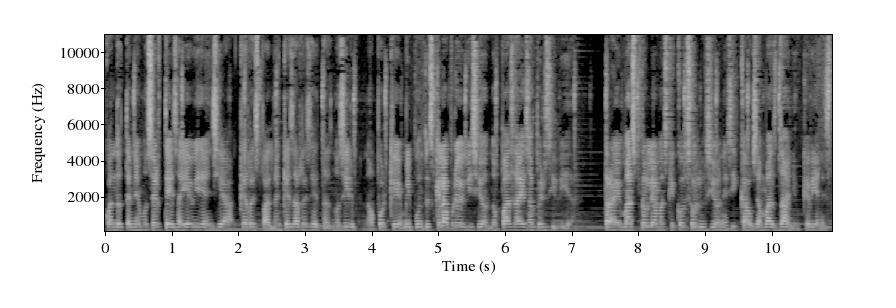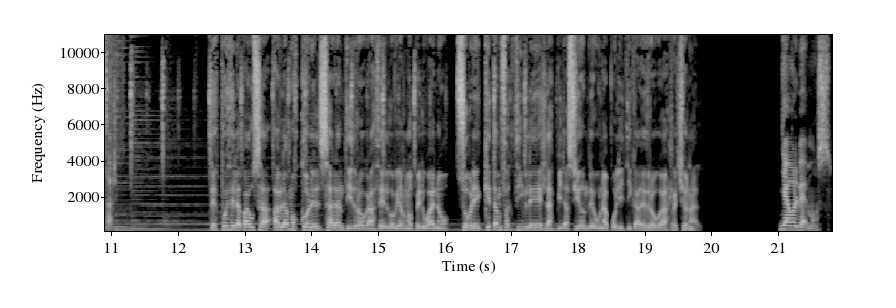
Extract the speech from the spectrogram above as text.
cuando tenemos certeza y evidencia que respaldan que esas recetas no sirven, ¿no? Porque mi punto es que la prohibición no pasa desapercibida trae más problemas que soluciones y causa más daño que bienestar. Después de la pausa, hablamos con el SAR antidrogas del gobierno peruano sobre qué tan factible es la aspiración de una política de drogas regional. Ya volvemos.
